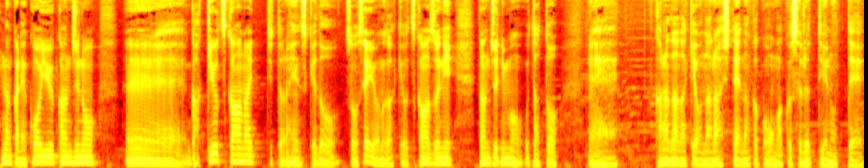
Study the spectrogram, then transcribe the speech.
う。なんかねこういう感じのえー楽器を使わないって言ったら変ですけど、そう、西洋の楽器を使わずに、単純にもう歌と、えー体だけを鳴らしてなんかこう音楽するっていうのって、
